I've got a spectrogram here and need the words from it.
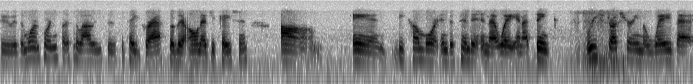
to? Is it more important for us to allow these students to take grasp of their own education um, and become more independent in that way? And I think restructuring the way that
